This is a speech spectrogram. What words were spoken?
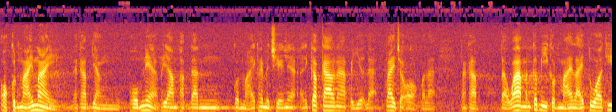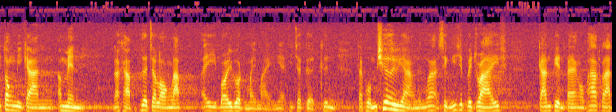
ออออกกฎหมายใหม่นะครับอย่างผมเนี่ยพยายามผลักดันกฎหมาย climate change เนี่ยอันนี้ก็ก้าวหน้าไปเยอะแล้วใกล้จะออกมาแล้วนะครับแต่ว่ามันก็มีกฎหมายหลายตัวที่ต้องมีการ amend นะครับเพื่อจะรองรับไอ้บริบทใหม่ๆเนี่ยที่จะเกิดขึ้น แต่ผมเชื่ออยู่อย่างหนึ่งว่าสิ่งที่จะไป drive การเปลี่ยนแปลงของภาครัฐ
